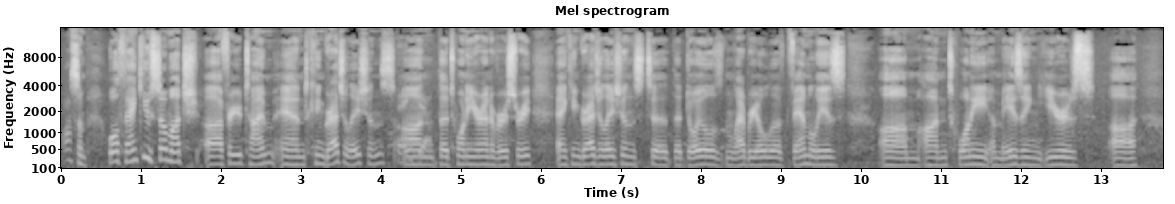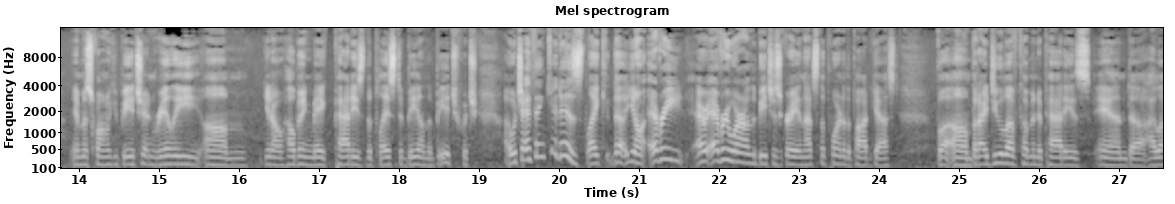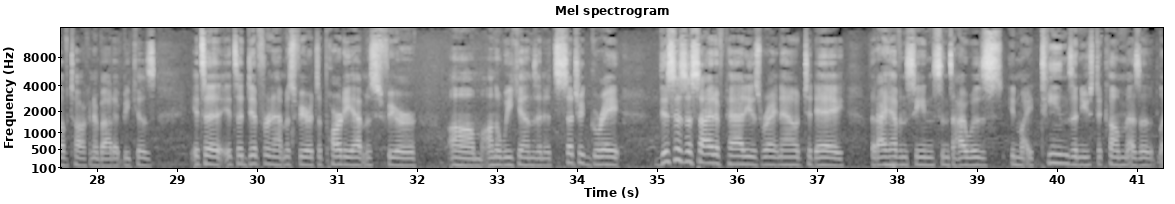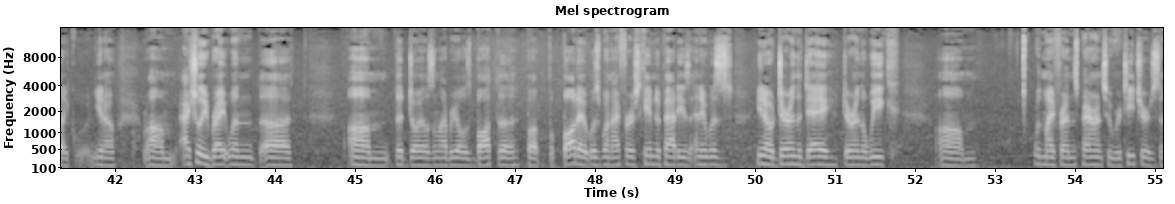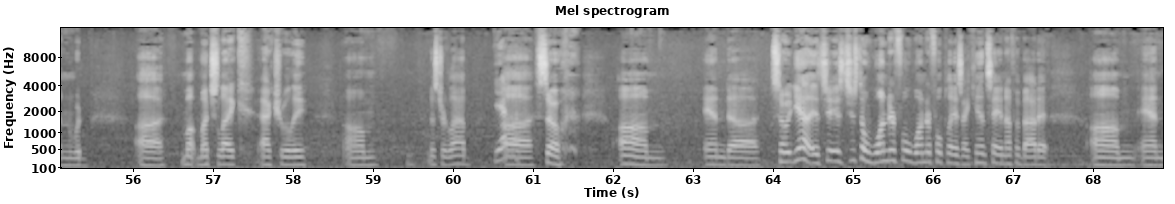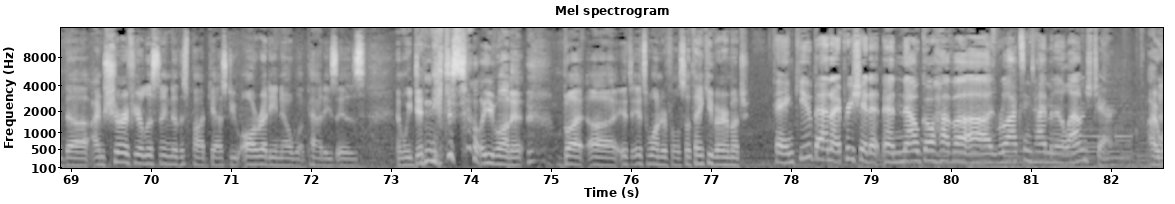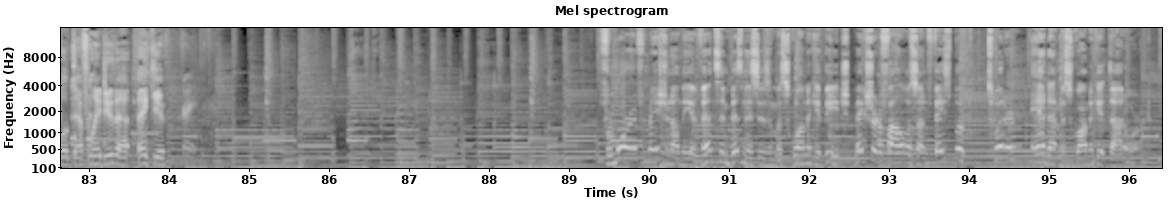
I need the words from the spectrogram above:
Awesome. Well, thank you so much uh, for your time and congratulations Thank on you. the 20 year anniversary. And congratulations to the Doyles and Labriola families um, on 20 amazing years uh, in Misquamicut Beach and really, um, you know helping make Paddy's the place to be on the beach, which uh, which I think it is. Like the you know every, every everywhere on the beach is great, and that's the point of the podcast. But um, but I do love coming to Paddy's, and uh, I love talking about it because it's a it's a different atmosphere. It's a party atmosphere um, on the weekends, and it's such a great. This is a side of Paddy's right now today that I haven't seen since I was in my teens and used to come as a like you know um, actually right when uh, um, the Doyles and Labriolas bought the bought, bought it was when I first came to Paddy's and it was you know during the day during the week um, with my friends' parents who were teachers and would uh, m- much like actually um, Mr. Lab Yeah. uh, so um, and uh, so yeah, it's it's just a wonderful, wonderful place. I can't say enough about it. Um, and uh, I'm sure if you're listening to this podcast, you already know what Paddy's is, and we didn't need to sell you on it, but uh, it's it's wonderful. So thank you very much. Thank you, Ben. I appreciate it. And now go have a, a relaxing time in a lounge chair. I will definitely do that. Thank you. Great. For more information on the events and businesses of Misquamicut Beach, make sure to follow us on Facebook, Twitter, and at misquamicut.org.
